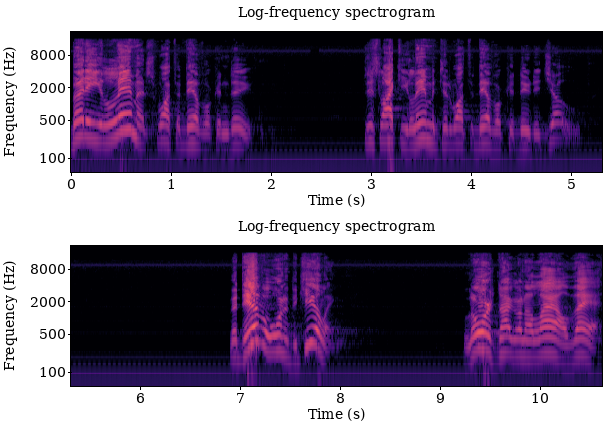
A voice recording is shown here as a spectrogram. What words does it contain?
But he limits what the devil can do. Just like he limited what the devil could do to Job. The devil wanted to kill him. The Lord's not going to allow that.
